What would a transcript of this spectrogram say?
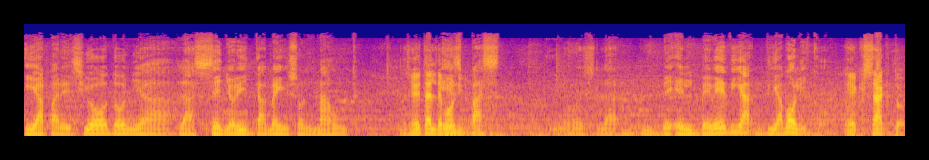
Y apareció doña, la señorita Mason Mount. La señorita del demonio. Es bas- no, es la, be- el bebé dia- diabólico. Exacto.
